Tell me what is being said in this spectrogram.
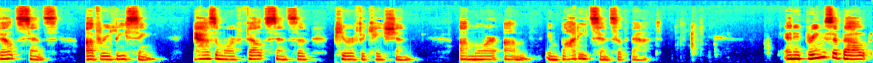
felt sense of releasing. It has a more felt sense of purification, a more um, embodied sense of that. And it brings about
